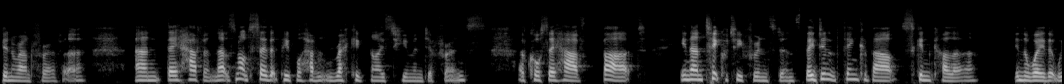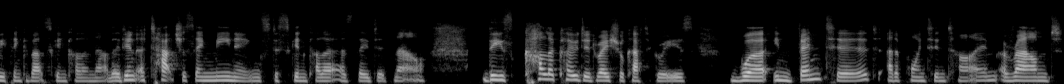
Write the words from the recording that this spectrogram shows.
been around forever and they haven't that's not to say that people haven't recognized human difference of course they have but in antiquity for instance they didn't think about skin color in the way that we think about skin color now. They didn't attach the same meanings to skin color as they did now. These color coded racial categories were invented at a point in time around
